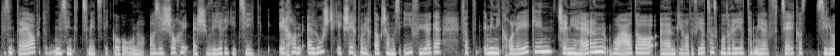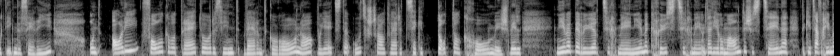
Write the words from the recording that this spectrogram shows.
Das sind Dreharbeiten, wir sind jetzt mit in Corona. Also es ist schon ein eine schwierige Zeit. Ich habe eine lustige Geschichte, die ich da schon einfügen muss. hat meine Kollegin Jenny Herren, die auch da ähm, bei Radio 24 moderiert hat, mir erzählt, sie schaut irgendeine Serie. Und alle Folgen, die gedreht worden sind während Corona, die jetzt ausgestrahlt werden, sind total komisch, weil Niemand berührt sich mehr, niemand küsst sich mehr. Und auch die romantischen Szenen, da gibt es einfach immer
